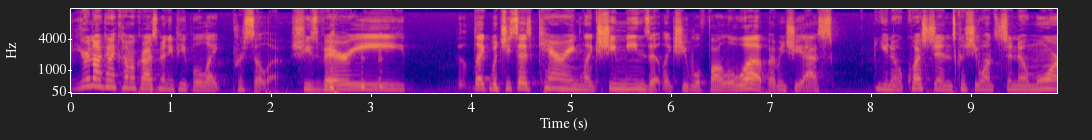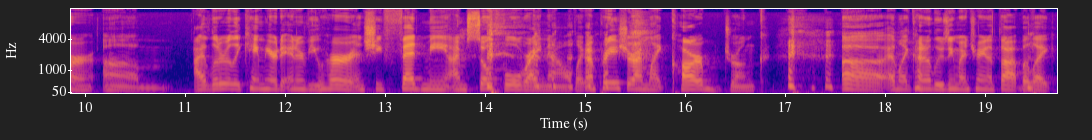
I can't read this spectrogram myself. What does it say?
you're not gonna come across many people like Priscilla. She's very like when she says caring, like she means it. Like she will follow up. I mean, she asks you know questions because she wants to know more. Um, I literally came here to interview her, and she fed me. I'm so full right now. Like I'm pretty sure I'm like carb drunk uh, and like kind of losing my train of thought. But like,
